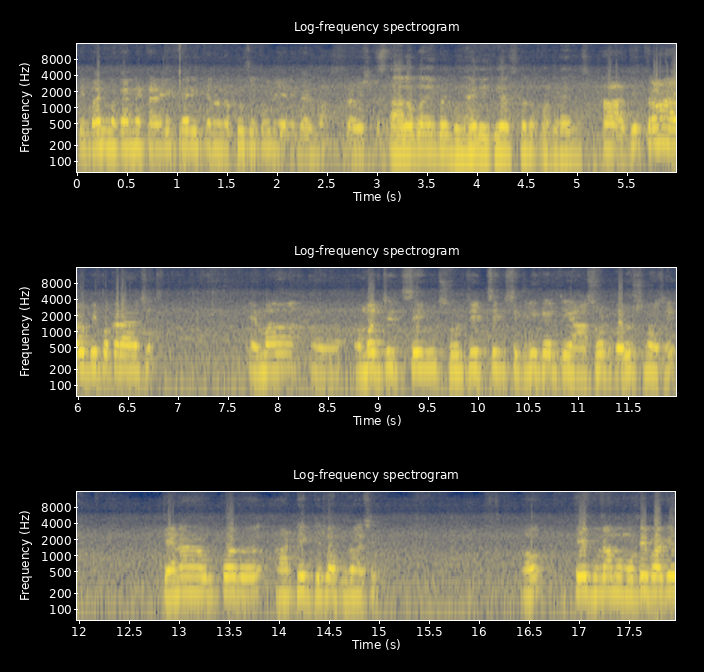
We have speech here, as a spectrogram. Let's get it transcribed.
તે બંધ મકાનને ટાર્ગેટ કરી તેનો નકુચો તોડી અને ઘરમાં પ્રવેશ કર્યો. આ લોકોની કોઈ ગુનાહિત ઇતિહાસ ખરો? પકડાયેલો છે હા જે ત્રણ આરોપી પકડાયા છે. એમાં અમરજીતસિંહ સુરજીતસિંહ સિકલીકર જે આસોટ ભરૂચનો છે તેના ઉપર આઠેક જેટલા ગુના છે. તે ગુનામાં મોટે ભાગે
